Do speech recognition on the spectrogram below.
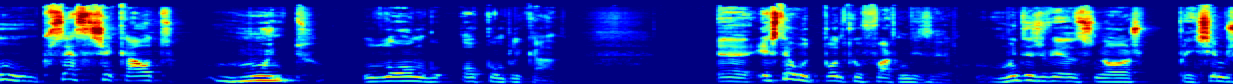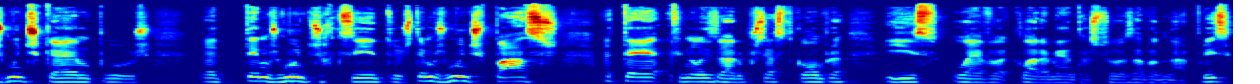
um processo de checkout muito longo ou complicado. Uh, este é outro ponto que eu farto-me dizer. Muitas vezes nós preenchemos muitos campos, uh, temos muitos requisitos, temos muitos passos até finalizar o processo de compra e isso leva claramente as pessoas a abandonar. Por isso,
